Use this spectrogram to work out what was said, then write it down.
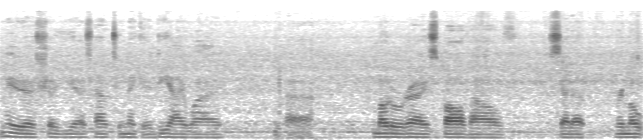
I'm here to show you guys how to make a DIY uh, motorized ball valve setup, remote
